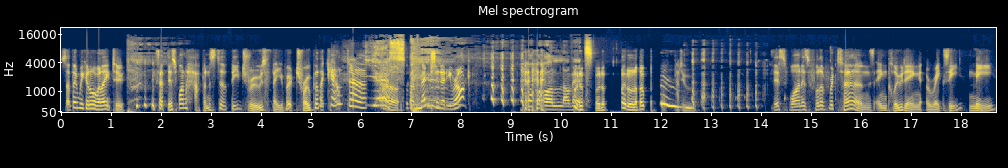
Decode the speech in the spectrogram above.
something we can all relate to. Except this one happens to be Drew's favourite trope of a counter. Yes! Oh. Oh, I mention Eddie Rock. Oh, love it. Tattoo. This one is full of returns, including Rigsy, me,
